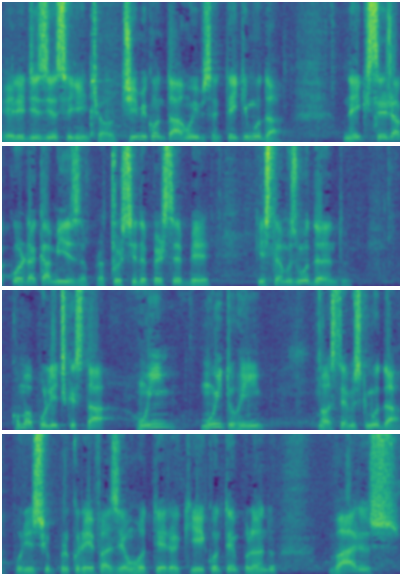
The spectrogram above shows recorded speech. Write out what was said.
ele dizia o seguinte: ó, o time quando está ruim, você tem que mudar. Nem que seja a cor da camisa, para a torcida perceber que estamos mudando. Como a política está ruim, muito ruim, nós temos que mudar. Por isso eu procurei fazer um roteiro aqui contemplando vários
